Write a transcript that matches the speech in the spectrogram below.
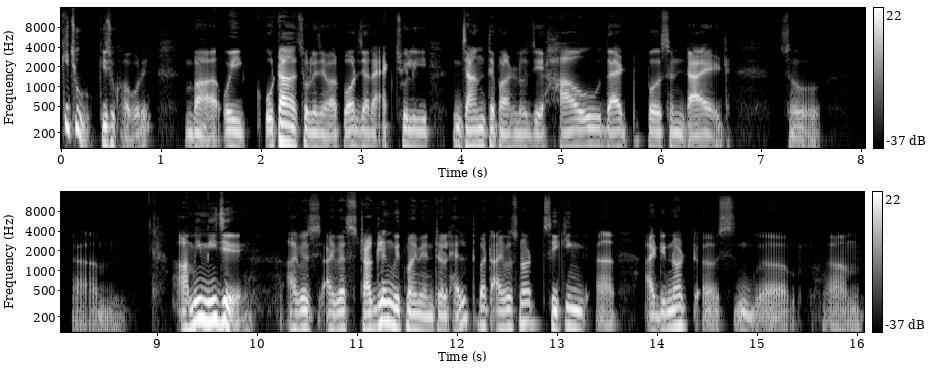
কিছু কিছু খবরে বা ওই ওটা চলে যাওয়ার পর যারা অ্যাকচুয়ালি জানতে পারল যে how that person died so আমি নিজে I was I was struggling with my mental health, but I was not seeking. Uh, I did not uh, uh, um,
